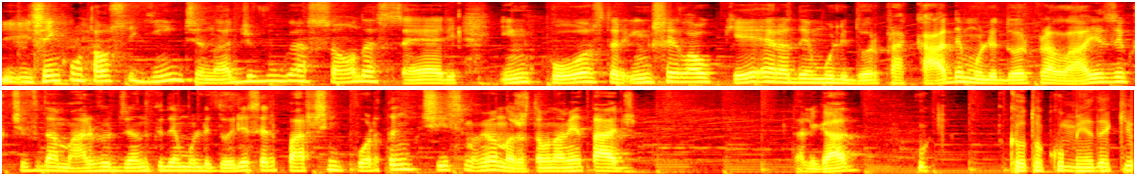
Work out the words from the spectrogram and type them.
E, e, sem contar o seguinte, na divulgação da série, em pôster, em sei lá o que, era Demolidor pra cá, Demolidor pra lá, e executivo da Marvel dizendo que o Demolidor ia ser parte importantíssima. Meu, nós já estamos na metade. Tá ligado? Que eu tô com medo é que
